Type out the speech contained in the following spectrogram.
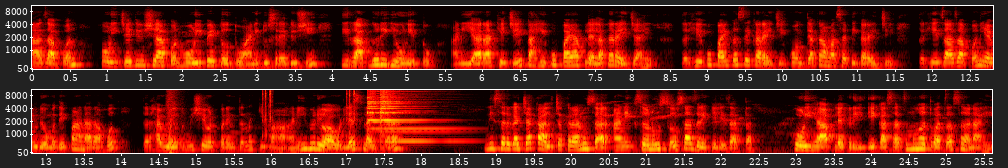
आज आपण होळीच्या दिवशी आपण होळी पेटवतो आणि दुसऱ्या दिवशी ती राख घरी घेऊन येतो आणि या राखेचे काही उपाय आपल्याला करायचे आहेत. तर हे उपाय कसे करायचे कोणत्या कामासाठी करायचे तर हेच आज आपण या व्हिडिओमध्ये पाहणार आहोत. तर हा व्हिडिओ तुम्ही शेवटपर्यंत नक्की पहा आणि व्हिडिओ आवडल्यास लाईक करा. निसर्गाच्या कालचक्रानुसार अनेक सण उत्सव साजरे केले जातात. होळी हा आपल्याकडील एक असाच महत्त्वाचा सण आहे.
